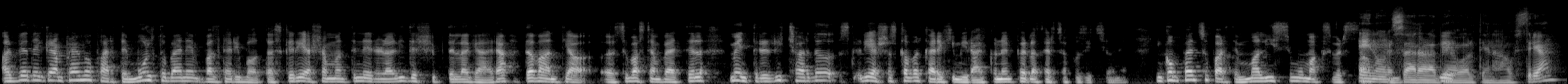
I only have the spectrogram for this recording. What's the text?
Al via del Gran Premio parte molto bene Valtteri Bottas che riesce a mantenere la leadership della gara davanti a uh, Sebastian Vettel mentre Ricciardo riesce a scavalcare Kimi Raikkonen per la terza posizione. In compenso parte malissimo Max Verstappen. E non sarà la prima e... volta in Austria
